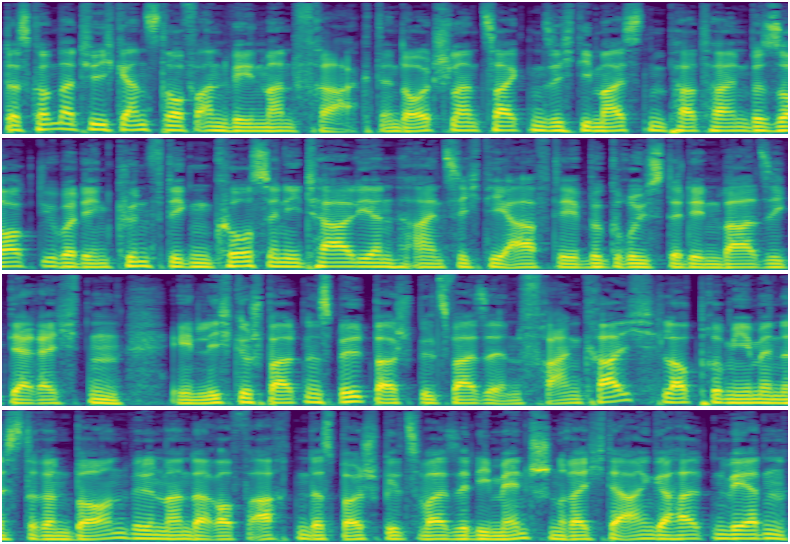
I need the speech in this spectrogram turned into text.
Das kommt natürlich ganz drauf an, wen man fragt. In Deutschland zeigten sich die meisten Parteien besorgt über den künftigen Kurs in Italien. Einzig die AfD begrüßte den Wahlsieg der Rechten. Ähnlich gespaltenes Bild beispielsweise in Frankreich. Laut Premierministerin Born will man darauf achten, dass beispielsweise die Menschenrechte eingehalten werden.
